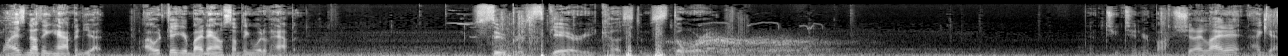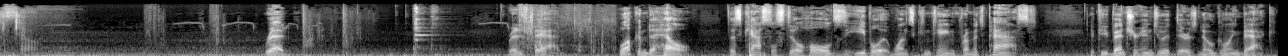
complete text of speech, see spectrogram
Why has nothing happened yet? I would figure by now something would have happened. Super scary custom story. Got two tinder box. Should I light it? I guess so. Red. Red is bad. Welcome to hell. This castle still holds the evil it once contained from its past. If you venture into it, there is no going back.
